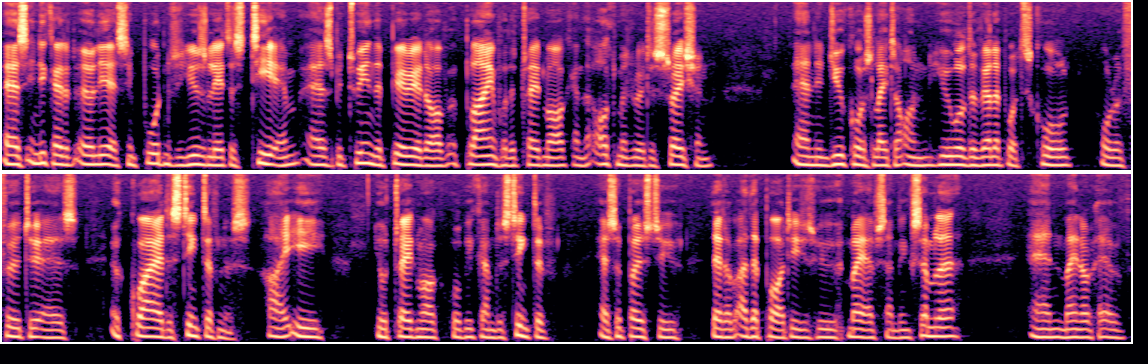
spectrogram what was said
As indicated earlier, it's important to use letters TM as between the period of applying for the trademark and the ultimate registration, and in due course later on, you will develop what's called or referred to as acquired distinctiveness, i.e., your trademark will become distinctive as opposed to that of other parties who may have something similar and may not have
